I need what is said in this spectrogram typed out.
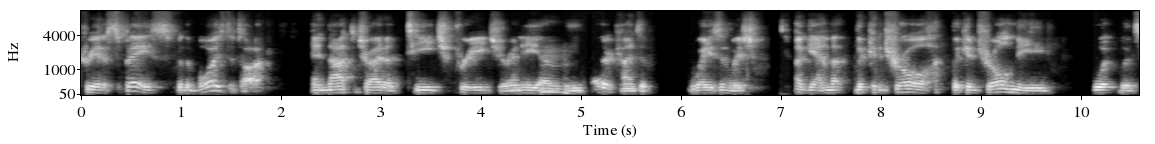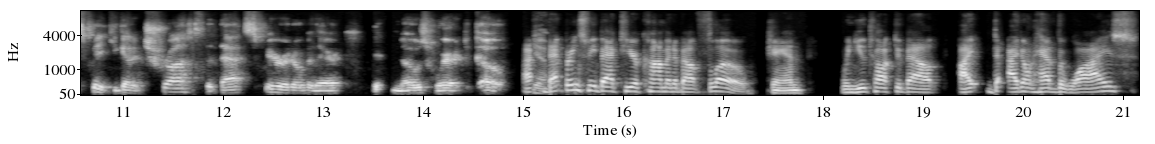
create a space for the boys to talk and not to try to teach, preach, or any of mm-hmm. the other kinds of ways in which, again, the, the control, the control need would, would speak. You got to trust that that spirit over there knows where to go. Yeah. that brings me back to your comment about flow, Jan. When you talked about I I don't have the whys.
